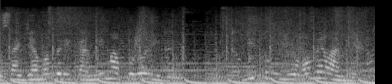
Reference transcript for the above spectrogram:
saja memberikan 50.000. Ditunggu omelannya.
